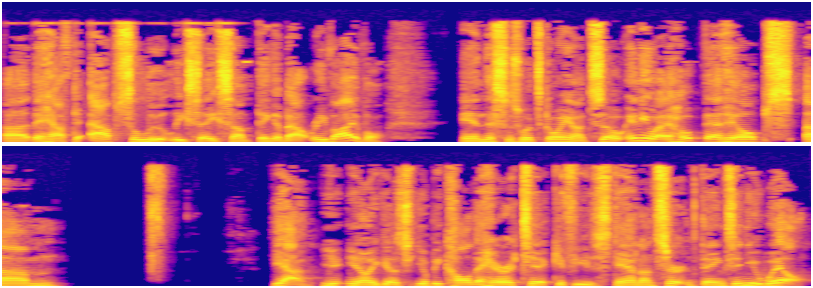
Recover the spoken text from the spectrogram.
Uh, they have to absolutely say something about revival. And this is what's going on. So anyway, I hope that helps. Um, yeah, you, you know, he goes, you'll be called a heretic if you stand on certain things and you will.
